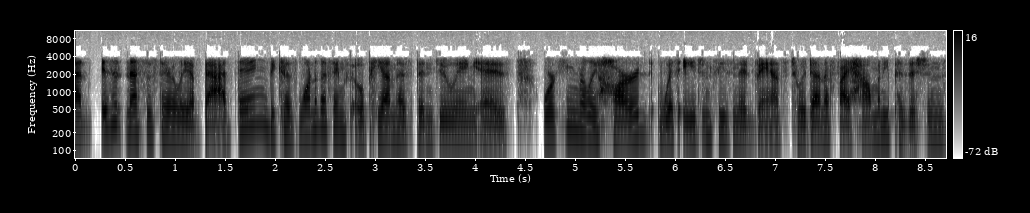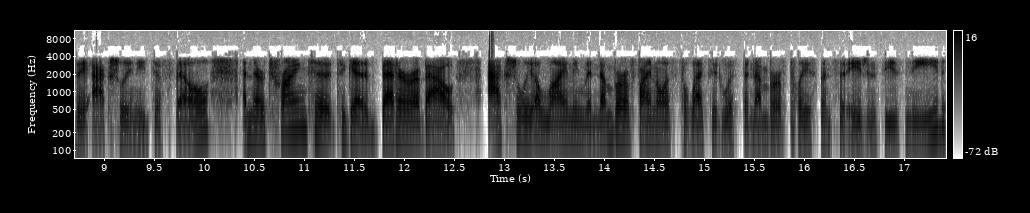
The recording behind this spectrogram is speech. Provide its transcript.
that isn't necessarily a bad thing because one of the things OPM has been doing is working really hard with agencies in advance to identify how many positions they actually need to fill. And they're trying to, to get better about actually aligning the number of finalists selected with the number of placements that agencies need.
